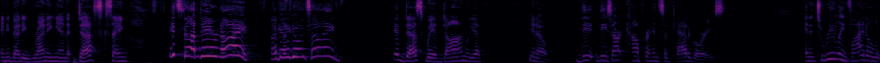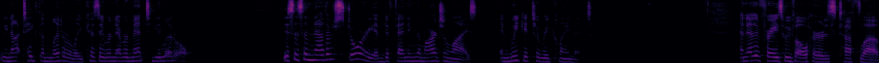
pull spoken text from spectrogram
anybody running in at dusk saying, It's not day or night. I got to go inside. We have dusk, we have dawn, we have, you know, these aren't comprehensive categories. And it's really vital that we not take them literally because they were never meant to be literal. This is another story of defending the marginalized, and we get to reclaim it. Another phrase we've all heard is tough love.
